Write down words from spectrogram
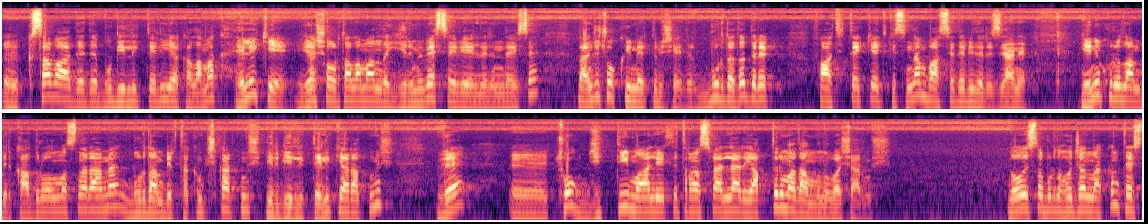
e, kısa vadede bu birlikteliği yakalamak hele ki yaş ortalaman da 25 seviyelerindeyse bence çok kıymetli bir şeydir. Burada da direkt Fatih Tekke etkisinden bahsedebiliriz. Yani yeni kurulan bir kadro olmasına rağmen buradan bir takım çıkartmış, bir birliktelik yaratmış ve e, çok ciddi maliyetli transferler yaptırmadan bunu başarmış. Dolayısıyla burada hocanın hakkını tes-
